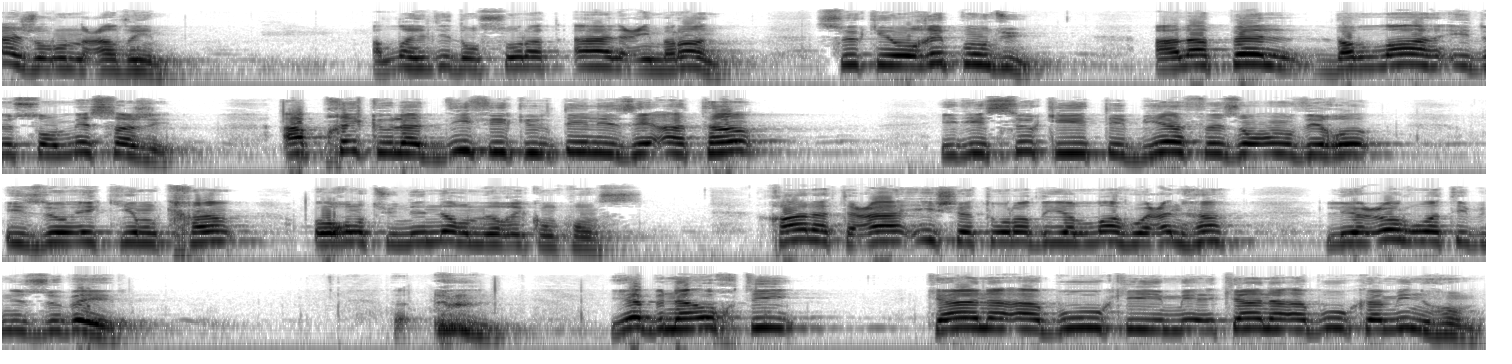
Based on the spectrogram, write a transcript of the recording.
أجر عظيم Allah il dit dans surat Al-Imran ceux qui ont répondu à l'appel d'Allah et de son messager après que la difficulté les ait atteints il dit ceux qui étaient bienfaisants envers eux et qui ont craint auront une énorme récompense قالت عائشة رضي الله عنها لعروة بن الزبير يا ابن أختي كان أبوك كان أبوك منهم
